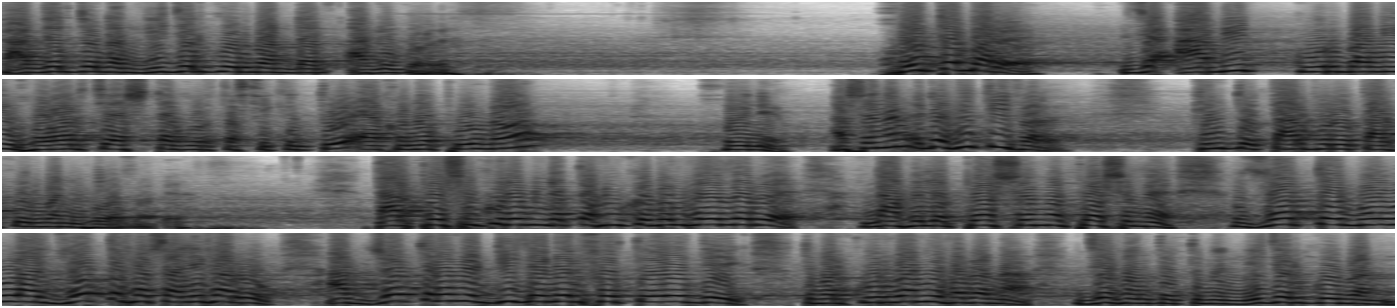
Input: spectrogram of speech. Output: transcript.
তাদের জন্য নিজের কুরবানটা আগে করে। হইতে পারে যে আমি কুরবানি হওয়ার চেষ্টা করতেছি, কিন্তু এখনও পূর্ণ হইনি আসে না? এটা হইতেই পারে। কিন্তু তারপরে তার কুরবানি হয়ে যাবে। তার পশু কুরবানিটা তখন কবল হয়ে যাবে। না হলে পশমে পশমে যত মোল্লা, যত ফসালি ফারুক আর যত রঙের ডিজাইনের ফটো দিক, তোমার কুরবানি হবে না। যে পর্যন্ত তুমি নিজের কুরবান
